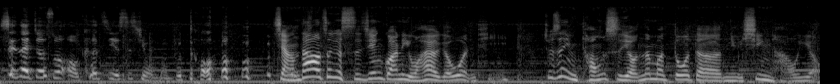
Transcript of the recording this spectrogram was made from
现在就说哦，科技的事情我们不懂。讲到这个时间管理，我还有一个问题，就是你同时有那么多的女性好友，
